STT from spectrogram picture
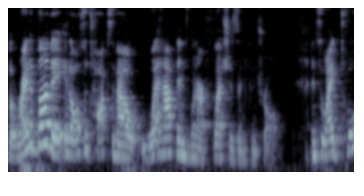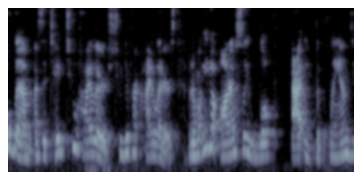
But right above it, it also talks about what happens when our flesh is in control. And so I told them, I said, take two highlighters, two different highlighters, and I want you to honestly look at the plans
